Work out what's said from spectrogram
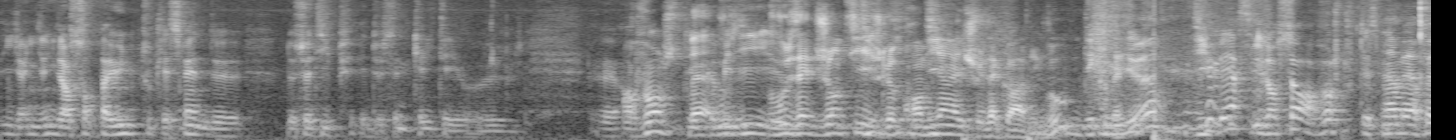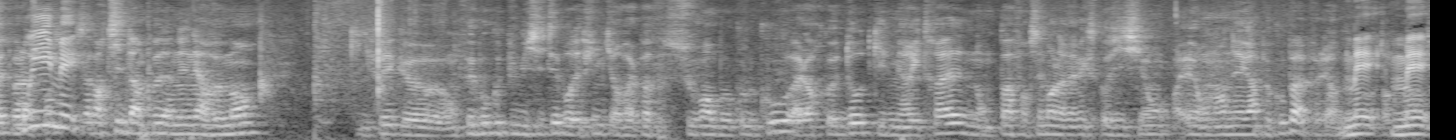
il n'en sort pas une toutes les semaines de, de ce type et de cette qualité. Euh, euh, en revanche, des Bah, comédies, vous, vous êtes gentil, je le prends bien et je suis d'accord avec vous. des comédies D'ailleurs, diverses, il en sort en revanche toutes les semaines. Non, mais en fait, voilà, Oui, mais- ça participe d'un peu d'un énervement qui fait qu'on fait beaucoup de publicité pour des films qui en valent pas souvent beaucoup le coup, alors que d'autres qui le mériteraient n'ont pas forcément la même exposition, et on en est un peu coupable. mais, mais,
